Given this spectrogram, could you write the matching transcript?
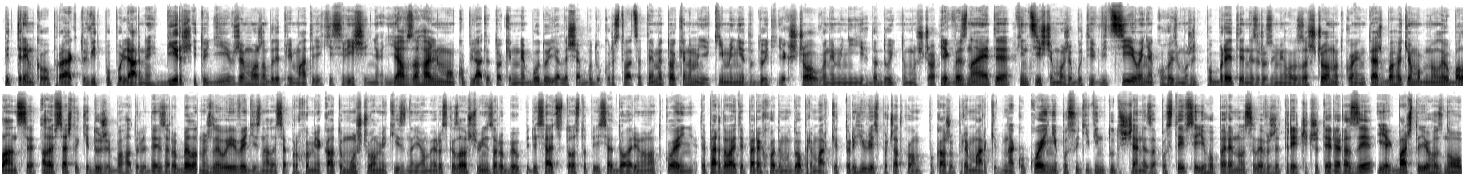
підтримка у проекту від популярних бірж, і тоді вже можна буде приймати якісь рішення. Я в загальному купляти токен не буду, я лише буду користуватися тими токенами, які мені дадуть, якщо вони мені їх дадуть. Тому що, як ви знаєте, в кінці ще може бути відсіювання, когось можуть побрити, незрозуміло за що. Ноткоін теж багатьом обнулив баланси, але все ж таки дуже багато людей заробило. Можливо, і ви дізналися про хом'яка, тому що вам якийсь знайомий розказав, що він заробив 50, 100, 150 доларів на ноткоїні. Тепер давайте переходимо до примаркет торгівлі. Спочатку вам покажу примаркет на кокоїні. По суті, він тут ще не запустився. Його переносили вже 3 чи 4 рази. І як бачите, його знову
